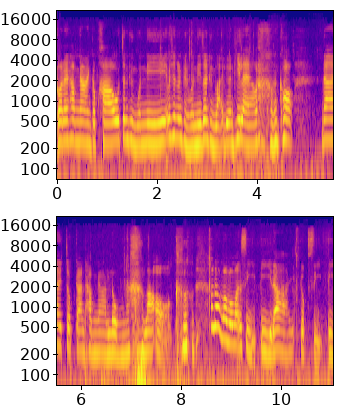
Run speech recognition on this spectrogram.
ก็ได้ทำงานกับเขาจนถึงวันนี้ ไม่ใช่จนถึงวันนี้จนถึงหลายเดือนที่แล้วนะคะก็ได้จบการทำงานลงนะคะลาออกก็ทำมาประมาณ 4 ปีได้เกือบ 4 ปี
